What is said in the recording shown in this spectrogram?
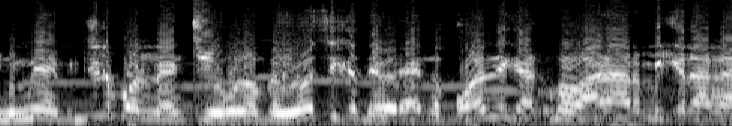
இனிமே விட்டுட்டு போன நினைச்சு இவங்களும் இப்ப யோசிக்க தேவையா இந்த குழந்தைக்காக வாழ ஆரம்பிக்கிறாங்க.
